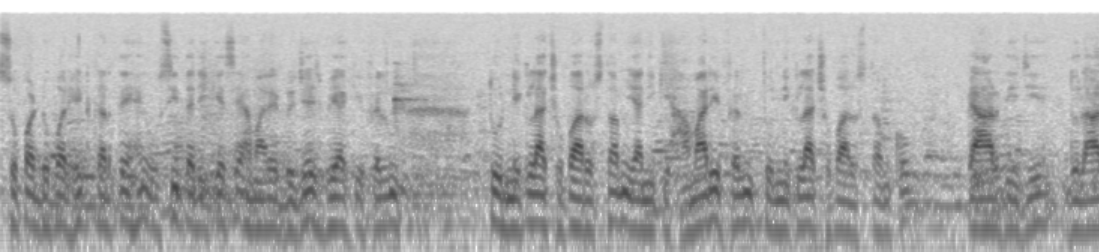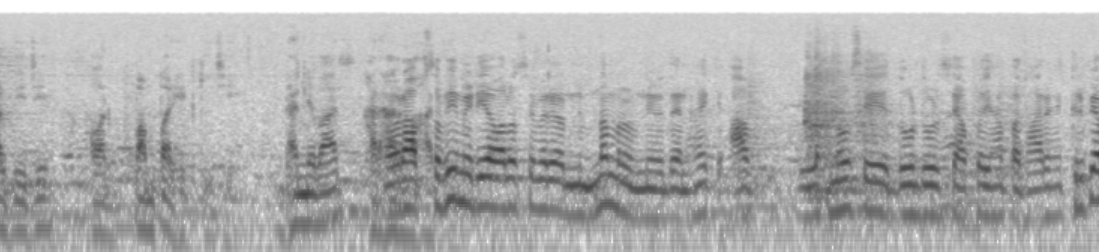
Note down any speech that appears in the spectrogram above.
सुपर डुपर हिट करते हैं। उसी तरीके से हमारे ब्रिजेश भैया की फ़िल्म तू निकला छुपा रुस्तम यानी कि हमारी फ़िल्म तू निकला छुपा रुस्तम को प्यार दीजिए दुलार दीजिए और बम्पर हिट कीजिए। धन्यवाद हर और आप सभी मीडिया वालों से मेरा नम्र निवेदन है कि आप लखनऊ से दूर दूर से आप लोग यहाँ पधारे हैं। कृपया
